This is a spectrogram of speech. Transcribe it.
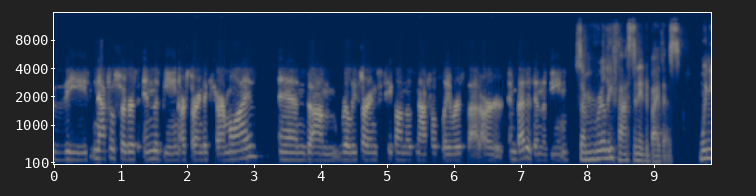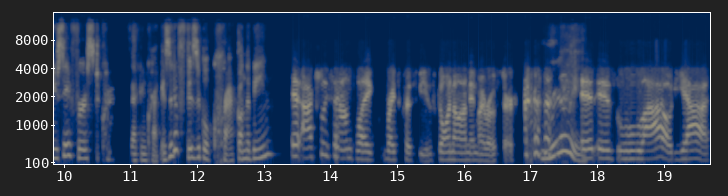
the natural sugars in the bean are starting to caramelize and um, really starting to take on those natural flavors that are embedded in the bean. So I'm really fascinated by this. When you say first crack, second crack, is it a physical crack on the bean? It actually sounds like Rice Krispies going on in my roaster. Really? it is loud, yeah.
